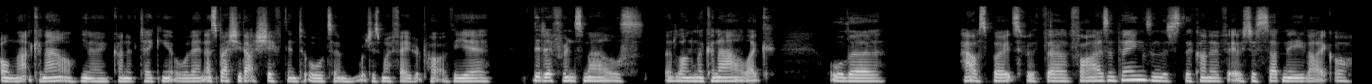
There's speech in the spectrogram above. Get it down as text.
on that canal you know kind of taking it all in especially that shift into autumn which is my favorite part of the year. The different smells along the canal like all the houseboats with the fires and things and this the kind of it was just suddenly like oh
